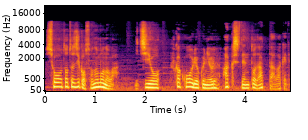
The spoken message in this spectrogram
衝突事故そのものは一応不可抗力によるアクシデントだったわけで、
